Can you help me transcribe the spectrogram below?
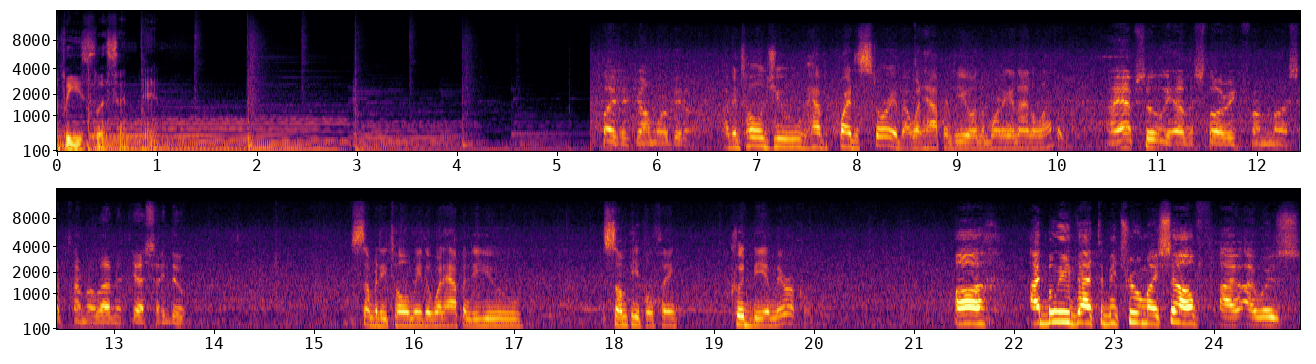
Please listen in. Pleasure, John Morabito. I've been told you have quite a story about what happened to you on the morning of 9 11. I absolutely have a story from uh, September 11th. Yes, I do. Somebody told me that what happened to you, some people think, could be a miracle. Uh, I believe that to be true myself. I, I was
